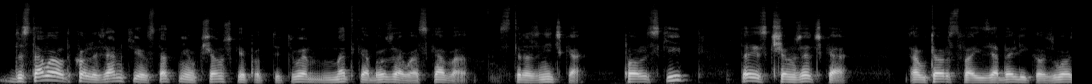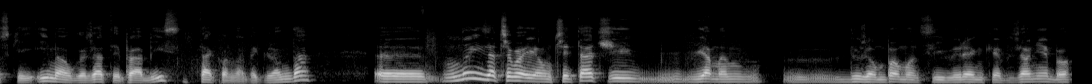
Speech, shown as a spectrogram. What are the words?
dostała od koleżanki ostatnią książkę pod tytułem Matka Boża Łaskawa, Strażniczka Polski. To jest książeczka autorstwa Izabeli Kozłowskiej i Małgorzaty Pabis. Tak ona wygląda. E, No i zaczęła ją czytać i ja mam mm, dużą pomoc i rękę w żonie, bo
